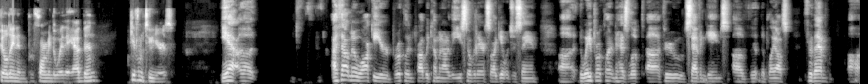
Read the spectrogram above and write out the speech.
building and performing the way they have been, give them two years. Yeah, uh, I thought Milwaukee or Brooklyn probably coming out of the East over there, so I get what you're saying. Uh, the way Brooklyn has looked uh, through seven games of the, the playoffs for them, uh,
